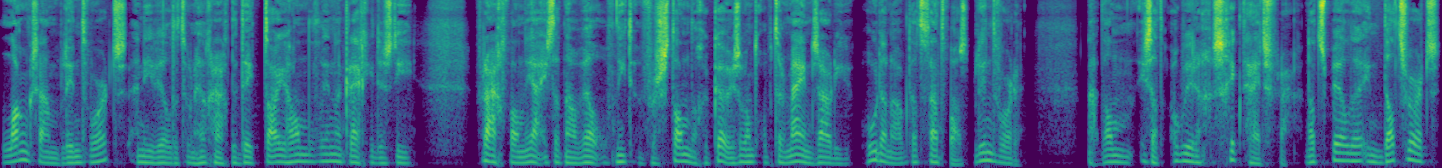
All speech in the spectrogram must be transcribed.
langzaam blind wordt. En die wilde toen heel graag de detailhandel in. Dan krijg je dus die vraag van, ja, is dat nou wel of niet een verstandige keuze? Want op termijn zou die, hoe dan ook, dat staat vast, blind worden. Nou, dan is dat ook weer een geschiktheidsvraag. Dat speelde in dat soort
